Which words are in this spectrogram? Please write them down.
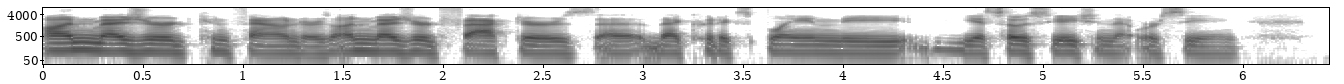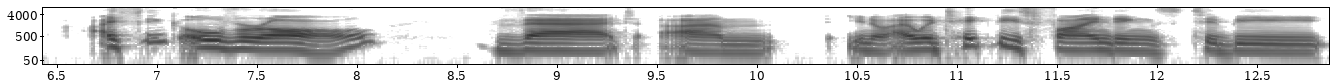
unmeasured confounders, unmeasured factors uh, that could explain the, the association that we're seeing. I think overall that, um, you know, I would take these findings to be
